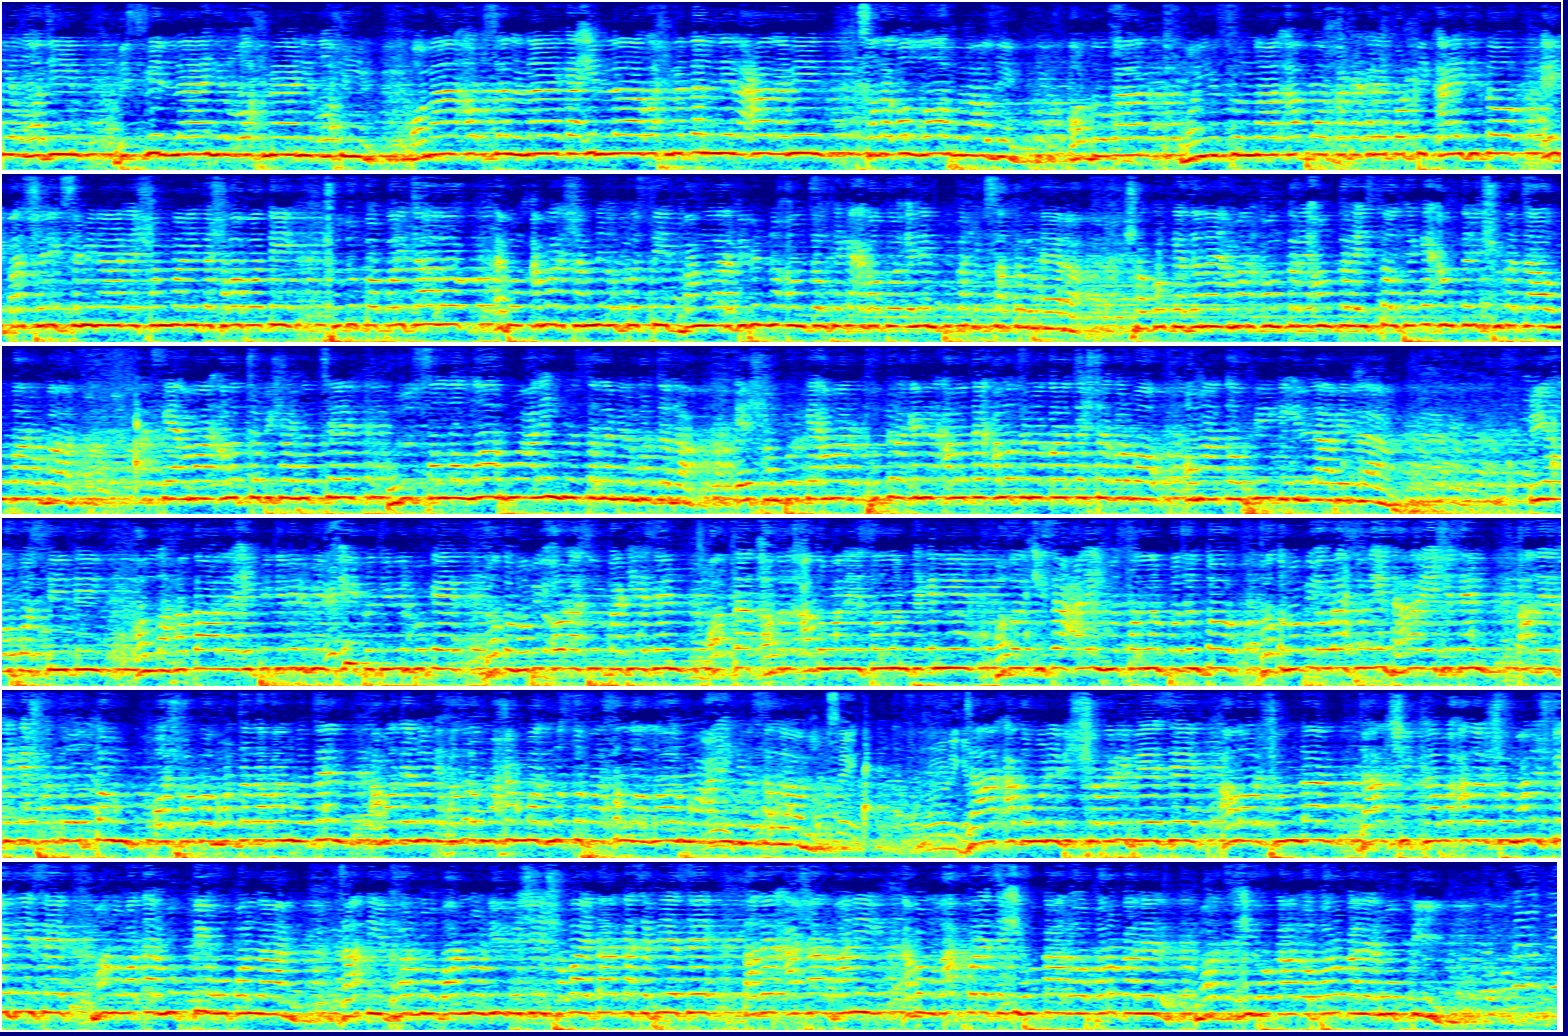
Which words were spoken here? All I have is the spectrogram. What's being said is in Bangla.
الرجيم بسم الله الرحمن الرحيم وما أرسلناك إلا رحمة للعالمين صدق الله العظيم অর্ধকার মহিউসুন্নাল আবরার কাটাকারের কর্তৃক আয়োজিত এই বার্ষিক সেমিনারের সম্মানিত সভাপতি সুযোগ্য পরিচালক এবং আমার সামনে উপস্থিত বাংলার বিভিন্ন অঞ্চল থেকে আগত এলেন পিপাসক ছাত্র ভাইয়েরা, সকলকে জানাই আমার অন্তরে অন্তরে স্থল থেকে আন্তরিক শুভেচ্ছা ও মুবারকবাদ। আজকে আমার আলোচ্য বিষয় হচ্ছে হুজুর সাল্লাল্লাহু আলাইহি ওয়াসাল্লামের মর্যাদা। এই সম্পর্কে আমার ক্ষুদ্র জ্ঞানের আলোতে আলোচনা করার চেষ্টা করব। ওমা তৌফিক ইল্লা বিল্লাহ। প্রিয় উপস্থিতি, আল্লাহ তাআলা এই পৃথিবীর এই পৃথিবীর বুকে যত নবী ও রাসূল পাঠিয়েছেন, অর্থাৎ হযরত আদম আলাইহিস সালাম থেকে নিয়ে হযরত ঈসা আলাইহিস সালাম পর্যন্ত যত নবী ও রাসূল এই ধারায় এসেছেন, তাদের থেকে সর্বোত্তম ও সর্বমর্যাদাবান হচ্ছেন আমাদের নবী হযরত মুহাম্মদ মুস্তাফা সাল্লাল্লাহু আলাইহি ওয়াসাল্লাম আগমনে বিশ্বব্যাপী পেয়েছে। আলোর সন্ধান যার শিক্ষা আদর্শ মানুষকে দিয়েছে মানবতার মুক্তি ও কল্যাণ। জাতি, ধর্ম, বর্ণ, নির্বিশেষে সবাই তার কাছে পেয়েছে তাদের আশার বাণী এবং লাভ করেছে ইহকাল ও পরকালের ইহকাল ও পরকালের মুক্তি।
